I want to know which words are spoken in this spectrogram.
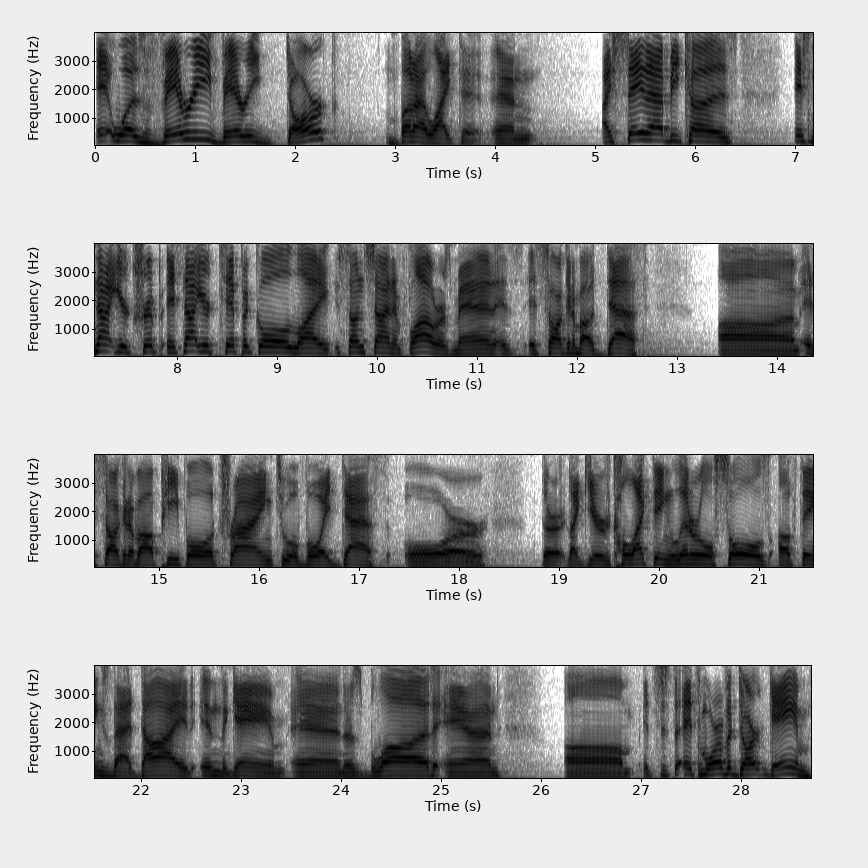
it was very, very dark, but I liked it, and I say that because it's not your trip it's not your typical like sunshine and flowers, man. It's it's talking about death. Um it's talking about people trying to avoid death or they're like you're collecting literal souls of things that died in the game and there's blood and um it's just it's more of a dark game,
